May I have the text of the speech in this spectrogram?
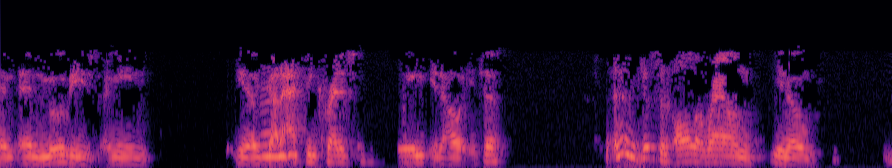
and and movies. I mean, you know, he's got Mhm. acting credits. You know, it's just just an all around, you know,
